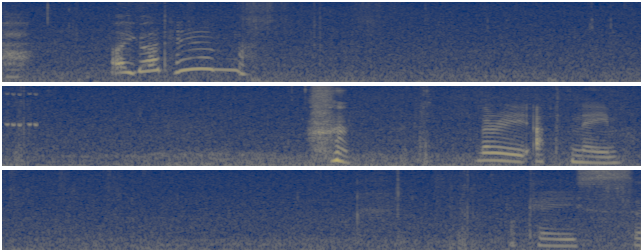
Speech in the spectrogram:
I got him! Very apt name. Okay, so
